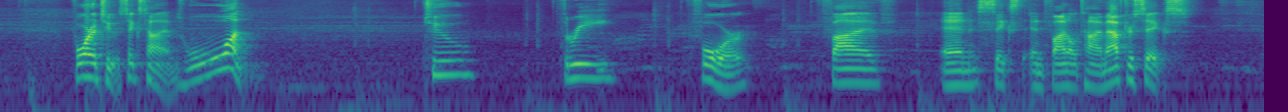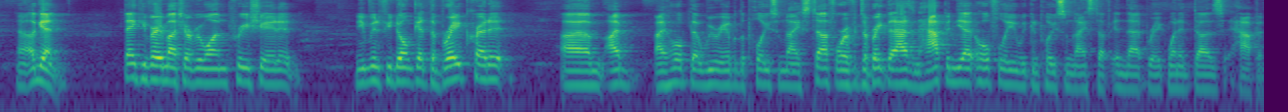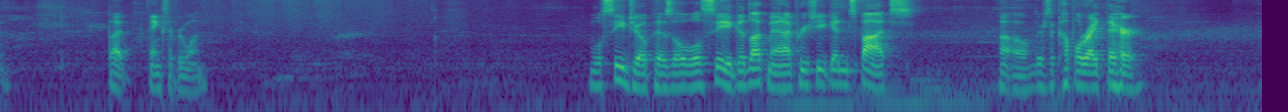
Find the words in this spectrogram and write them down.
Four and a two, six times. One, two, three, four, five, and sixth and final time. After six. Now, again, thank you very much, everyone. Appreciate it. even if you don't get the break credit, um, I I hope that we were able to pull you some nice stuff. Or if it's a break that hasn't happened yet, hopefully we can pull you some nice stuff in that break when it does happen. But thanks, everyone. We'll see, Joe Pizzle. We'll see. Good luck, man. I appreciate getting spots. Uh-oh, there's a couple right there.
